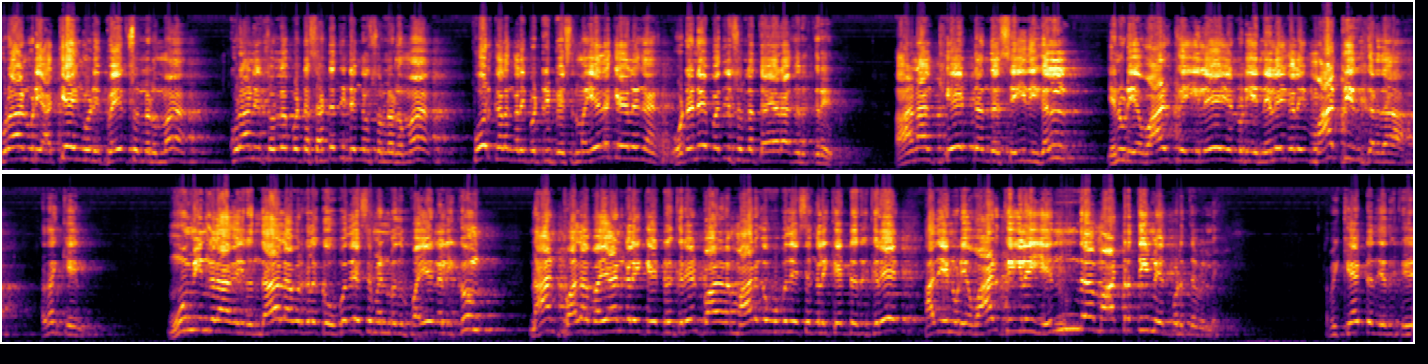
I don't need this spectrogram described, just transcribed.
குரானுடைய அத்தியாயங்களுடைய பெயர் சொல்லணுமா? குரானில் சொல்லப்பட்ட சட்டத்திட்டங்கள் சொல்லணுமா? போர்க்களங்களை பற்றி பேசணுமா? எதை கேளுங்க உடனே பதில் சொல்ல தயாராக இருக்கிறேன். ஆனால் கேட்ட அந்த செய்திகள் என்னுடைய வாழ்க்கையிலே என்னுடைய நிலைகளை மாற்றி இருக்கிறதா? அதான் கேள்வி. மூமீன்களாக இருந்தால் அவர்களுக்கு உபதேசம் என்பது பயனளிக்கும். நான் பல பயான்களை கேட்டிருக்கிறேன் பல மார்க்க உபதேசங்களை கேட்டிருக்கிறேன். அது என்னுடைய வாழ்க்கையில் எந்த மாற்றத்தையும் ஏற்படுத்தவில்லை. அப்படி கேட்டது எதுக்கு?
